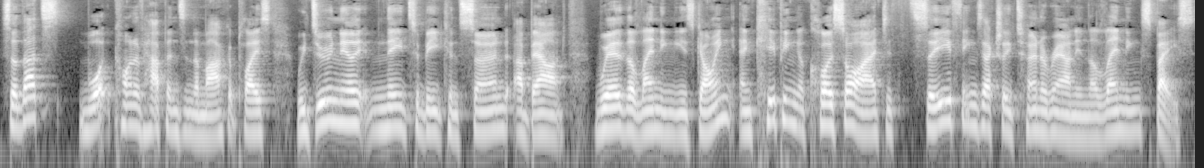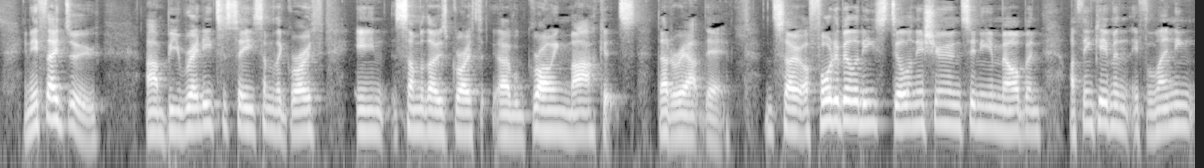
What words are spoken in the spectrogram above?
So that's what kind of happens in the marketplace. We do need to be concerned about where the lending is going and keeping a close eye to see if things actually turn around in the lending space. And if they do, um, be ready to see some of the growth in some of those growth uh, growing markets that are out there. And so affordability still an issue in Sydney and Melbourne. I think even if lending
